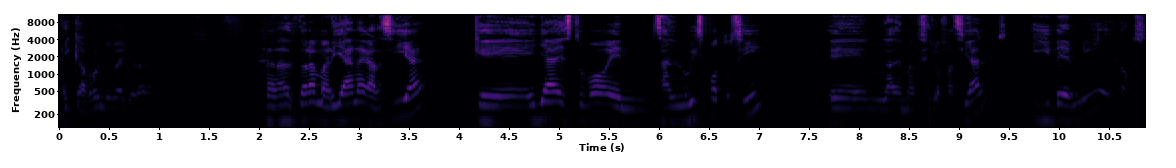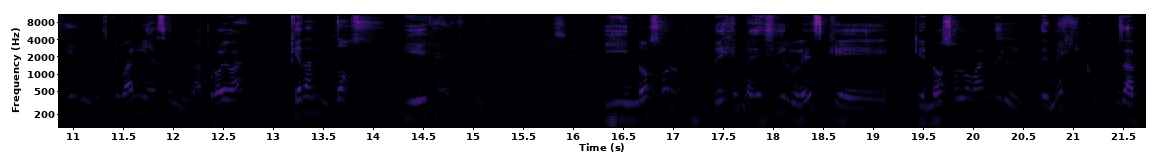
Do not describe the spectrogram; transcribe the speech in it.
Ay, cabrón, yo voy a llorar, amor. A la doctora Mariana García, que ella estuvo en San Luis Potosí, en la de maxilofacial, y de 1200 que van y hacen la prueba, quedan dos, y ella era una. Y no solo, déjenme decirles que, que no solo van del, de México, o sea,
